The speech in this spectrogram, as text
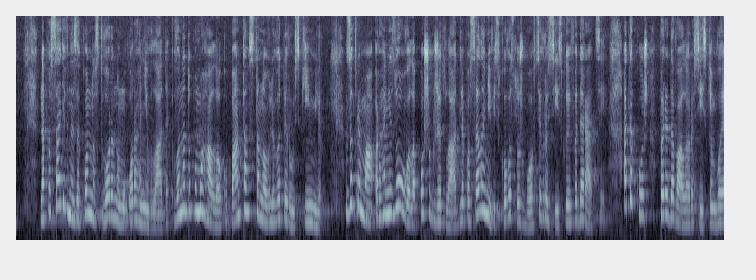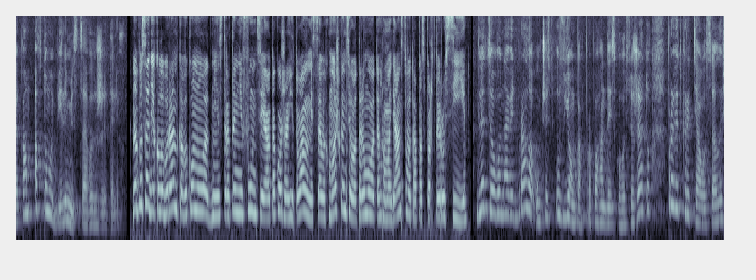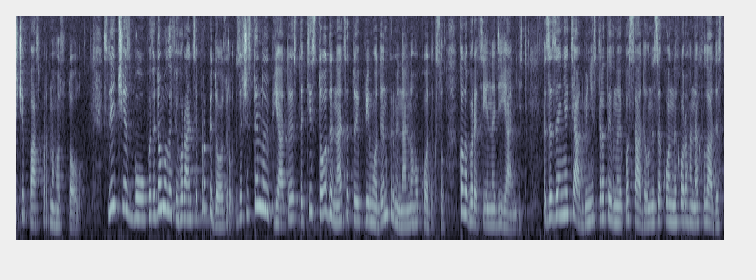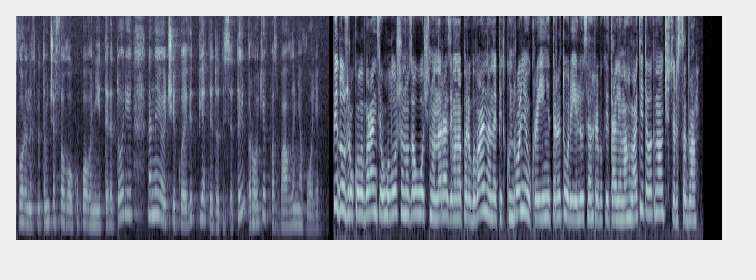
На посаді в незаконно створеному органі влади вона допомагала окупантам встановлювати руський мір. Зокрема, організовувала пошук житла для поселення військовослужбовців Російської Федерації, а також передавала російським воякам автомобілі місцевих жителів. На посаді колаборантка виконувала адміністративні функції, а також агітувала місцевих мешканців отримувати громадянство та паспорти Росії. Для цього навіть брала участь у зйомках пропагандистського сюжету про відкриття у селищі паспортного столу. Слідчі СБУ повідомили фігуранці про підозру за частиною 5 статті 111 прим. 1 Кримінального кодексу колабораційна діяльність. За зайняття адміністративної посади у незаконних органах влади, створених на тимчасово окупованій території, на неї очікує від 5 до 10 років позбавлення волі. Підозру колаборанції оголошено заочно. Наразі вона перебуває на непідконтрольній Україні території. Люся Грибик Віталій Маглаті, телеканал 402.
